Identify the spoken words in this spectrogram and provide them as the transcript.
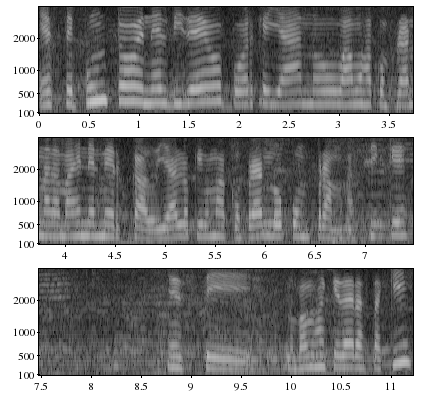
este punto en el video porque ya no vamos a comprar nada más en el mercado. Ya lo que íbamos a comprar lo compramos. Así que este nos vamos a quedar hasta aquí.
